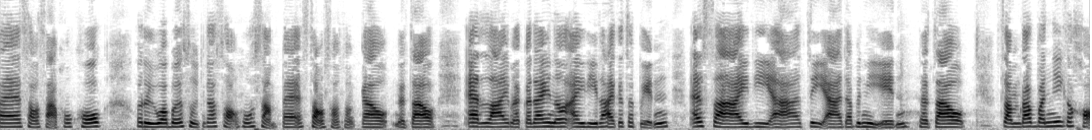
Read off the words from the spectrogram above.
8 2 3 6 6 หรือว่าเบอร์ 0 9 2 6 3 8 2 2 2 9นะเจ้า แอดไลน์มาก็ได้เนาะ ID ไลน์ก็จะเป็น s i d r g r w n นะเจ้าสำหรับวันนี้ก็ขอ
